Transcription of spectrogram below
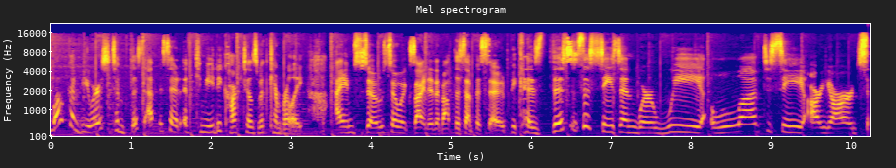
Welcome, viewers, to this episode of Community Cocktails with Kimberly. I am so, so excited about this episode because this is the season where we love to see our yards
